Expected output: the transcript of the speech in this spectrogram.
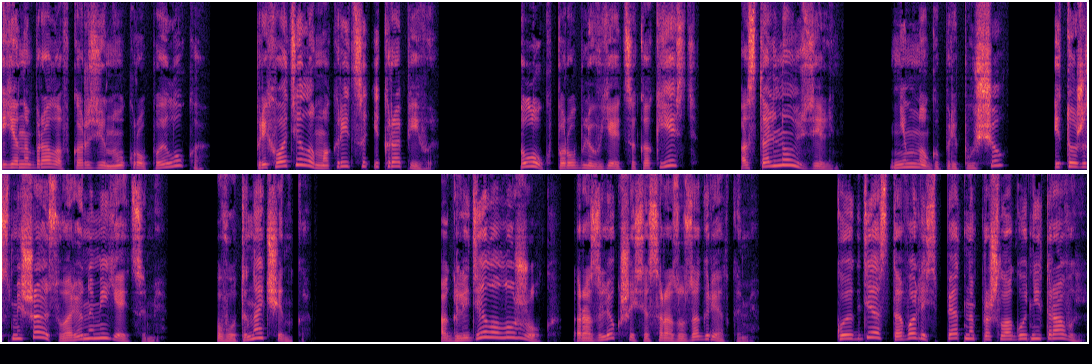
Я набрала в корзину укропа и лука, прихватила мокрицы и крапивы. Лук порублю в яйца как есть, остальную зелень немного припущу и тоже смешаю с вареными яйцами. Вот и начинка. Оглядела лужок, разлегшийся сразу за грядками. Кое-где оставались пятна прошлогодней травы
